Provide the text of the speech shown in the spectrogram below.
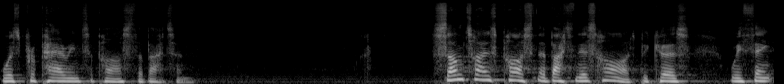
was preparing to pass the baton. Sometimes passing the baton is hard because we think,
